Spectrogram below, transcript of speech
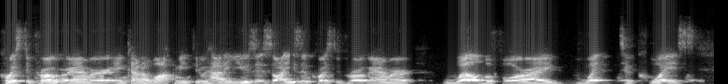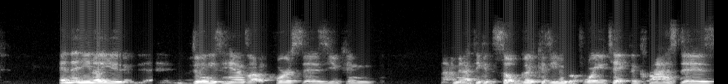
Kois deprogrammer and kind of walked me through how to use it. So I used a Kois deprogrammer well before I went to Kois. And then you know you doing these hands-on courses, you can. I mean, I think it's so good because even before you take the classes,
